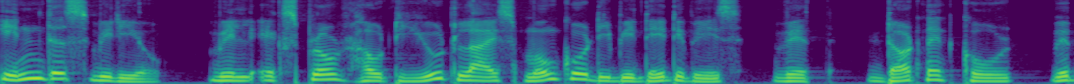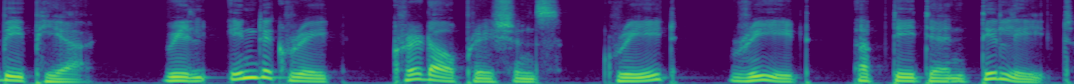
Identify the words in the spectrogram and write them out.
In this video, we'll explore how to utilize MongoDB database with .NET Core Web API. We'll integrate CRUD operations, create, read, update and delete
